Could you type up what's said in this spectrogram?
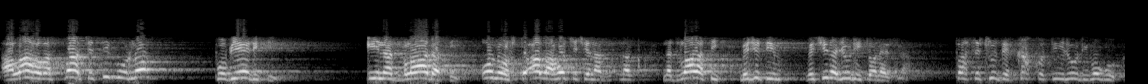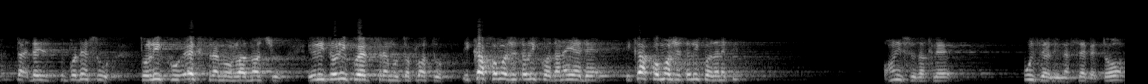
Allahova stvar će sigurno pobjediti i nadvladati. Ono što Allah hoće će nad, nad, nadvladati, međutim, većina ljudi to ne zna. Pa se čude kako ti ljudi mogu da, da podnesu toliku ekstremnu hladnoću ili toliku ekstremnu toplotu i kako može toliko da ne jede i kako može toliko da ne pije. Oni su dakle uzeli na sebe to,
